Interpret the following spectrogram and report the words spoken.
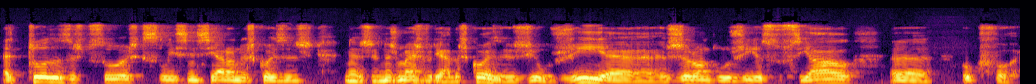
a todas as pessoas que se licenciaram nas coisas, nas, nas mais variadas coisas, geologia, gerontologia social, o que for.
